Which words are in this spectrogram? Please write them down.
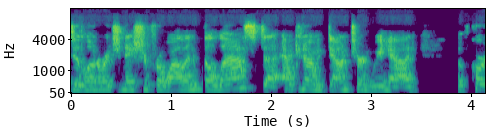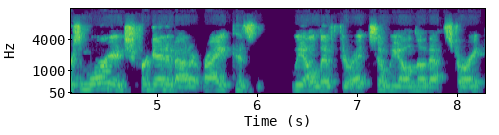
did loan origination for a while. And the last uh, economic downturn we had, of course, mortgage, forget about it, right? Because we all lived through it. So we all know that story.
